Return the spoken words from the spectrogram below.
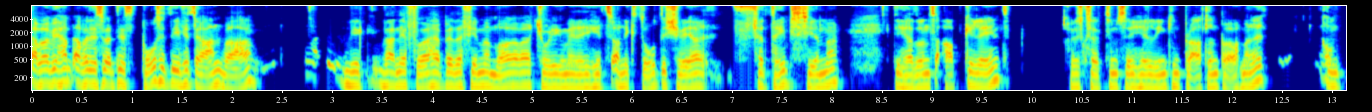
Aber wir haben, aber das das Positive dran war, wir waren ja vorher bei der Firma Morava, Entschuldigung, wenn ich jetzt anekdotisch wäre, Vertriebsfirma, die hat uns abgelehnt. Ich habe gesagt, um solche linken Platteln brauchen wir nicht. Und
